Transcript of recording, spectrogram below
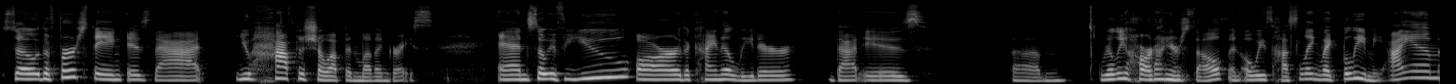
So, the first thing is that you have to show up in love and grace. And so, if you are the kind of leader that is um, really hard on yourself and always hustling, like, believe me, I am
